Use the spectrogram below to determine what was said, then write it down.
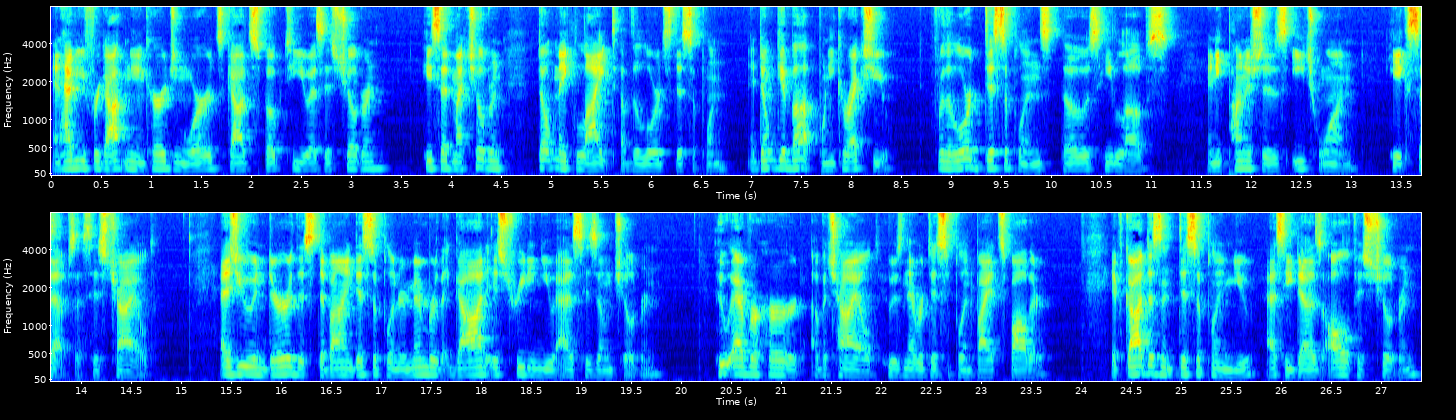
And have you forgotten the encouraging words God spoke to you as his children? He said, My children, don't make light of the Lord's discipline, and don't give up when he corrects you. For the Lord disciplines those he loves, and he punishes each one he accepts as his child. As you endure this divine discipline, remember that God is treating you as his own children. Who ever heard of a child who is never disciplined by its father? If God doesn't discipline you as he does all of his children,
